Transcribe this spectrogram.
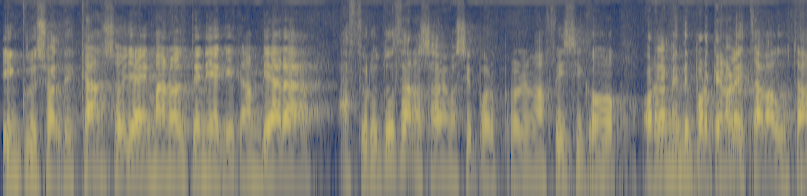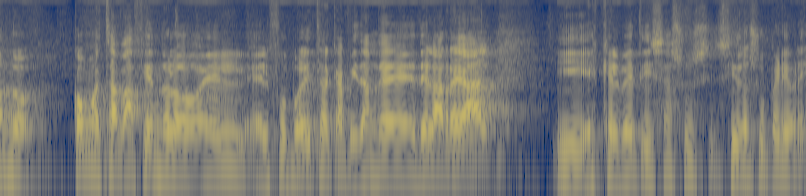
incluso al descanso ya Imanol tenía que cambiar a, a Zurutuza, no sabemos si por problemas físicos o, o realmente porque no le estaba gustando cómo estaba haciéndolo el, el futbolista, el capitán de, de la Real, y es que el Betis ha sido superior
